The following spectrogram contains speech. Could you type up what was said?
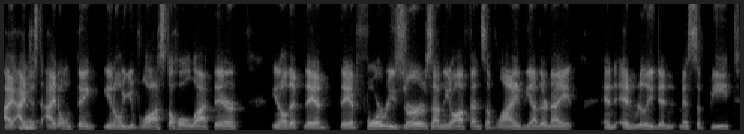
I, I just I don't think you know you've lost a whole lot there. You know that they had they had four reserves on the offensive line the other night and and really didn't miss a beat.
